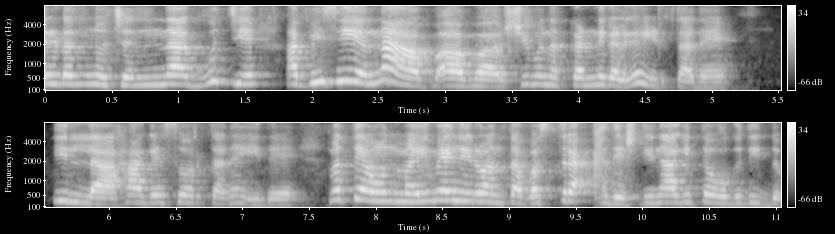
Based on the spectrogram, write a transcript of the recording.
ಎರಡನ್ನು ಚೆನ್ನಾಗಿ ಉಜ್ಜಿ ಆ ಬಿಸಿಯನ್ನು ಶಿವನ ಕಣ್ಣುಗಳಿಗೆ ಇಡ್ತಾನೆ. ಇಲ್ಲ, ಹಾಗೆ ಸೋರ್ತಾನೆ ಇದೆ. ಮತ್ತೆ ಅವನ ಮೈ ಮೇಲಿರುವಂತ ವಸ್ತ್ರ, ಅದೆಷ್ಟು ದಿನ ಆಗಿತ್ತೋ ಒಗೆದಿದ್ದು.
